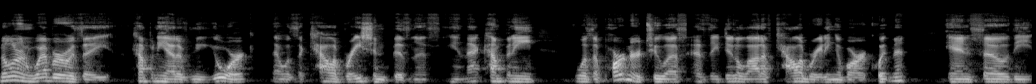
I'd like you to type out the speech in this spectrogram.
Miller and Weber was a company out of New York that was a calibration business, and that company was a partner to us as they did a lot of calibrating of our equipment. And so the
